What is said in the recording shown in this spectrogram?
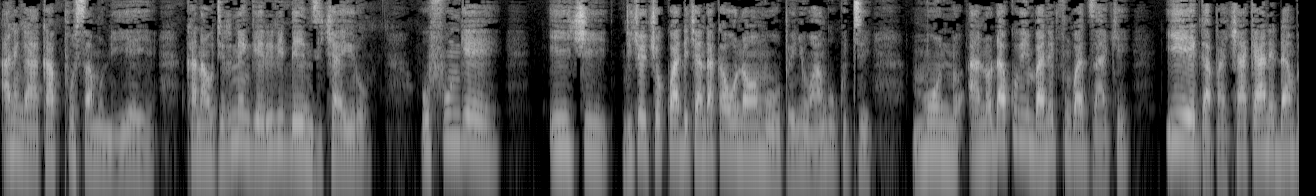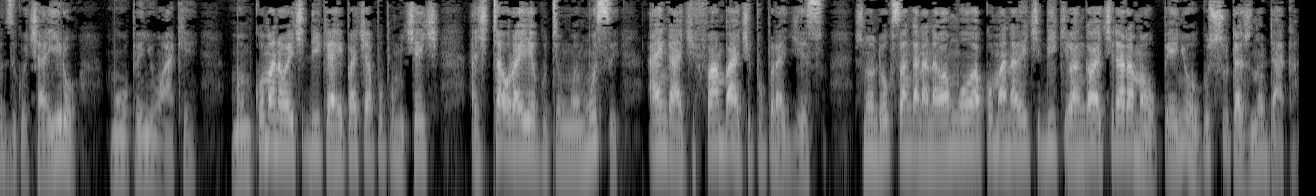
anenge akapusa munhu iyeye. Kana kuti rinenge riri benzi chairo ufunge ichi ndicho chokwadi chandakaonawo muupenyu hwangu kuti munhu anoda kuvimba nepfungwa dzake iye ega pachake ane dambudziko chairo muupenyu hwake mumwe mukomana wechidiki aipa chapupu muchechi achitaura iye kuti mumwe musi ainge achifamba achipupura jesu. Zvino ndokusangana navamwe vakomana vechidiki vanga vachirarama upenyu hwekusvuta zvinodhaka.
